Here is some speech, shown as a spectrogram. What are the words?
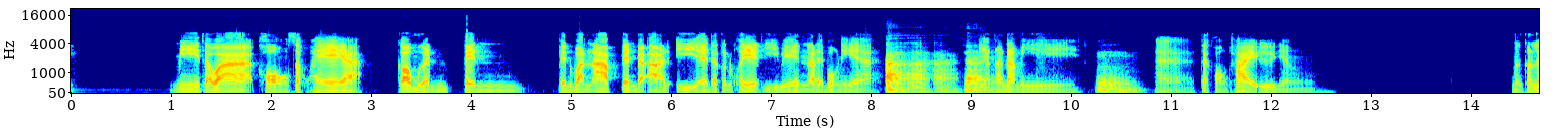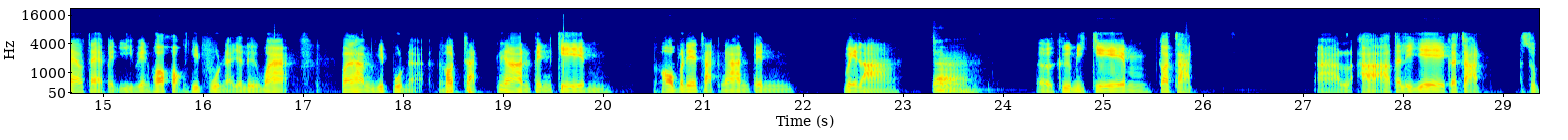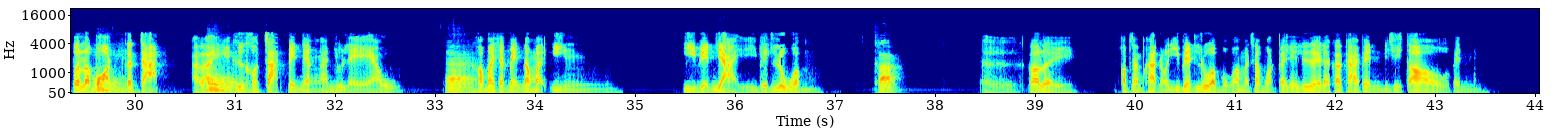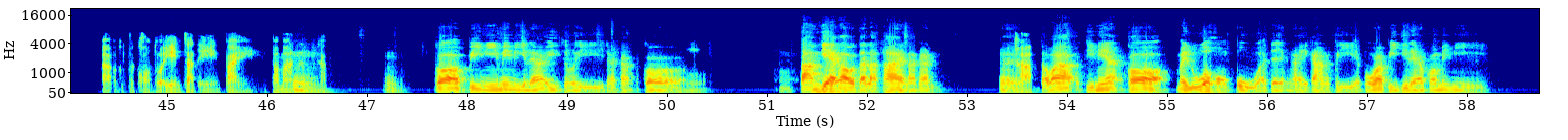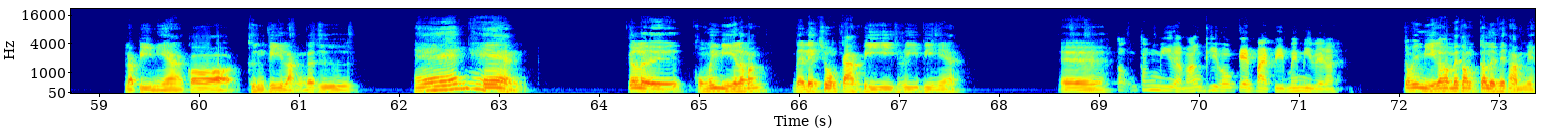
มีแต่ว่าของ Square อะก็เหมือนเป็นเป็น one-off เป็นแบบอ่าอีเอ Dragon Quest อีเวนต์อะไรพวกนี้อะอ่าอ่าอ่าใช่อย่างนั้นน่ะมี อืมอ่าแต่ของค่ายอื่นอย่างมันก็แล้วแต่เป็นอีเวนต์เพราะของญี่ปุ่นอะอย่าลืมว่าวัฒนธรรมญี่ปุ่นอะเขาจัดงานเป็นเกม เขาไม่ได้จัดงานเป็น เวลาอ่าเออคือมีเกมก็จัด อ่าอา Atelier ก็จัดSuper Robot อืมก็จัดอะไรอย่างเงี้ยอืมคือเขาจัดเป็นอย่างนั้นอยู่แล้วใช่เขาไม่จำเป็นต้องมาอิง อีเวนต์ใหญ่ อีเวนต์รวม ครับ เออ ก็เลยความสำคัญของอีเวนต์รวมผมว่ามันจะหมดไปเรื่อยๆ แล้วก็กลายเป็นดิจิตอลเป็นอ่าของตัวเองจัดเองไปประมาณนั้นอืมครับ ก็ปีนี้ไม่มีแล้ว E3 นะครับ ก็อืม ตามแยกเอาแต่ละค่ายแล้วกันเออครับแต่ว่าทีเนี้ยก็ไม่รู้ว่าของปู่อะจะยังไงกลางปีอะเพราะว่าปีที่แล้วก็ไม่มี แล้วปีเนี้ยก็ครึ่งปีหลังก็คือ แห้งแห้งก็เลยคงไม่มีแล้วมั้งแต่เล็กช่วงกลางปี E3 ปีเนี้ยเออต้องต้องมีแหละมั้งพี่เพราะเกมปลายปีไม่มีเลยนะก็ไม่มีก็ไม่ต้องก็เลยไม่ทำไง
